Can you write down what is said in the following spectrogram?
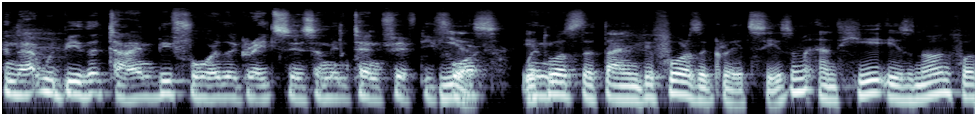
And that would be the time before the Great Schism in 1054. Yes, it was the time before the Great Schism, and he is known for,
